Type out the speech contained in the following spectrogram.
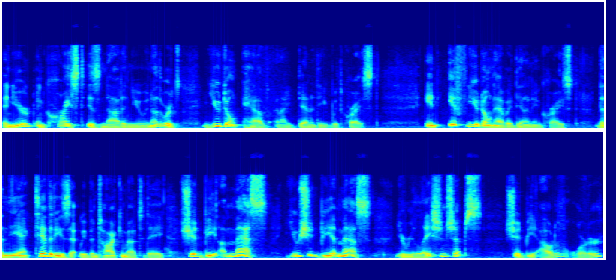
and you're and Christ is not in you. In other words, you don't have an identity with Christ. And if you don't have identity in Christ, then the activities that we've been talking about today should be a mess. You should be a mess. Your relationships should be out of order.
